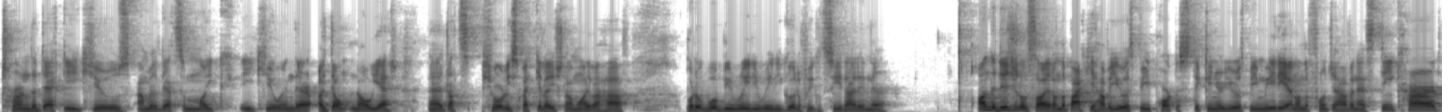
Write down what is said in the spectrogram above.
turn the deck eqs and we'll get some mic eq in there i don't know yet uh, that's purely speculation on my behalf but it would be really really good if we could see that in there on the digital side on the back you have a usb port to stick in your usb media and on the front you have an sd card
